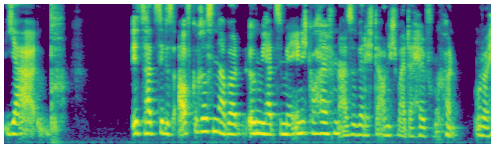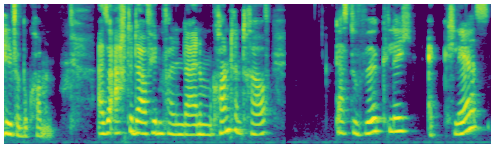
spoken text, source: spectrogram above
ja, pff, jetzt hat sie das aufgerissen, aber irgendwie hat sie mir eh nicht geholfen, also werde ich da auch nicht weiterhelfen können oder Hilfe bekommen. Also achte da auf jeden Fall in deinem Content drauf, dass du wirklich erklärst,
